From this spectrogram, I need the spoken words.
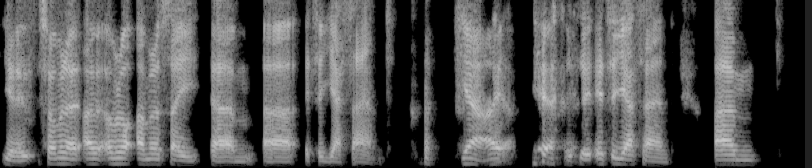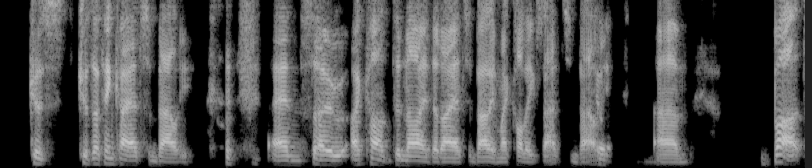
you know so I'm gonna I'm gonna I'm gonna say um uh it's a yes and yeah I, yeah it's a yes and um because because I think I had some value, and so I can't deny that I had some value. My colleagues had some value, um, but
